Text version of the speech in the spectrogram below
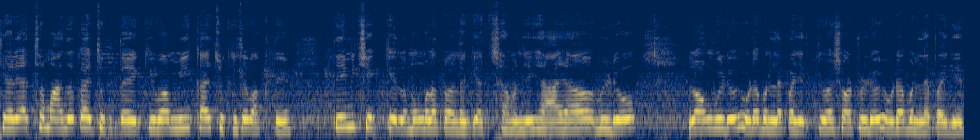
की अरे अच्छा माझं काय चुकतं आहे किंवा मी काय चुकीचं वागते ते मी चेक केलं. मग मला कळलं की अच्छा म्हणजे ह्या ह्या व्हिडिओ लाँग व्हिडिओ एवढ्या बनल्या पाहिजेत किंवा शॉर्ट व्हिडिओ एवढ्या बनल्या पाहिजेत.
